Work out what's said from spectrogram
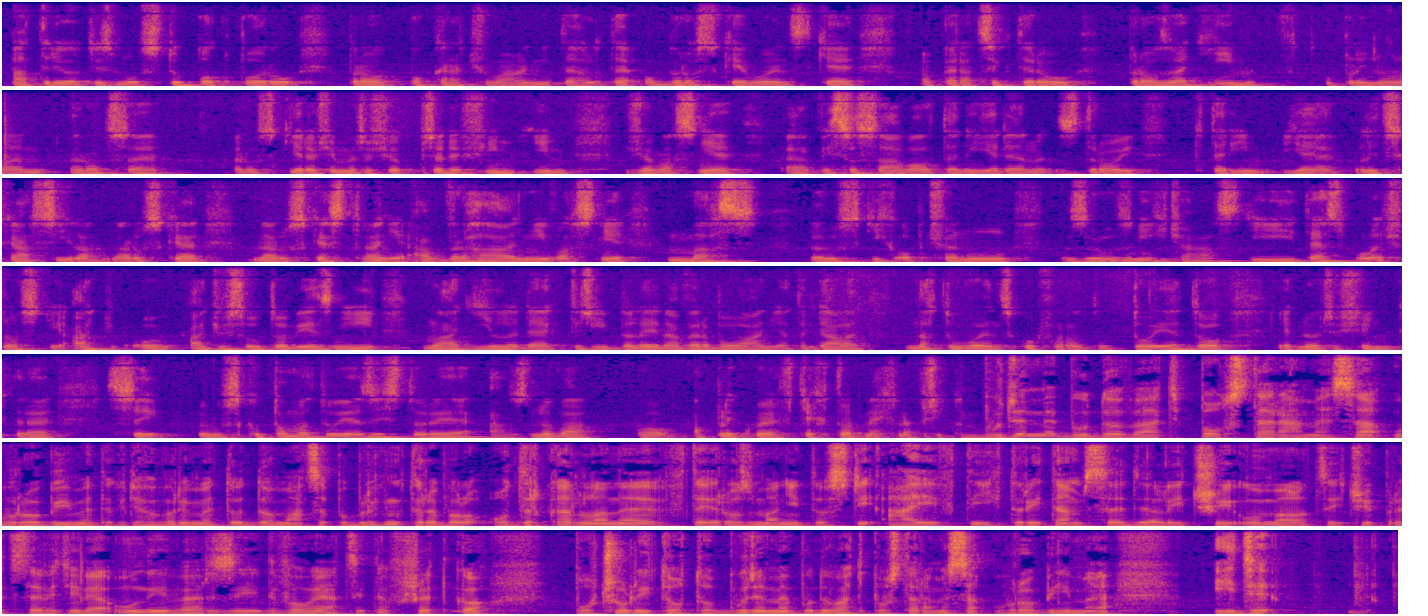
patriotismus, tu podporu pro pokračování téhleté obrovské vojenské operace, kterou prozatím v uplynulém roce ruský režim řešil především tím, že vlastně eh, vysosával ten jeden zdroj, kterým je lidská síla na ruské, na ruské straně a vrhání vlastně mas ruských občanů z různých částí té společnosti, ať, ať už jsou to vězní, mladí lidé, kteří byli naverbováni a tak dále, na tu vojenskou frontu. To je to jedno řešení, které si Rusko pamatuje z historie a znova ho aplikuje v těchto dnech například. Budeme budovat, postaráme se, urobíme, tak kde hovoríme to domáce publikum, které bylo odrkadlené v té rozmanitosti, aj v tých, ktorí tam sedeli, či umelci, či predstavitelia univerzít, vojaci, to všetko počuli toto, budeme budovať, postaráme sa, urobíme. Ide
